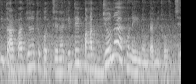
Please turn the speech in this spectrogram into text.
কিন্তু আর পাঁচজনে তো করছে না। কিন্তু এই পাঁচজনও এখন এই নোংরামি করছে।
